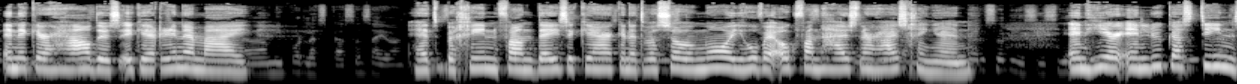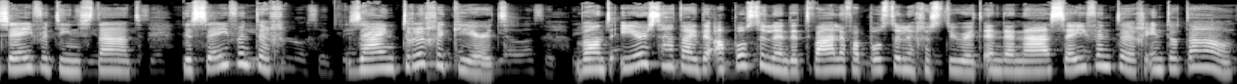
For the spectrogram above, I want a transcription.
En ik herhaal dus, ik herinner mij het begin van deze kerk en het was zo mooi hoe wij ook van huis naar huis gingen. En hier in Lucas 10, 17 staat, de 70 zijn teruggekeerd. Want eerst had hij de apostelen, de twaalf apostelen gestuurd en daarna 70 in totaal.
